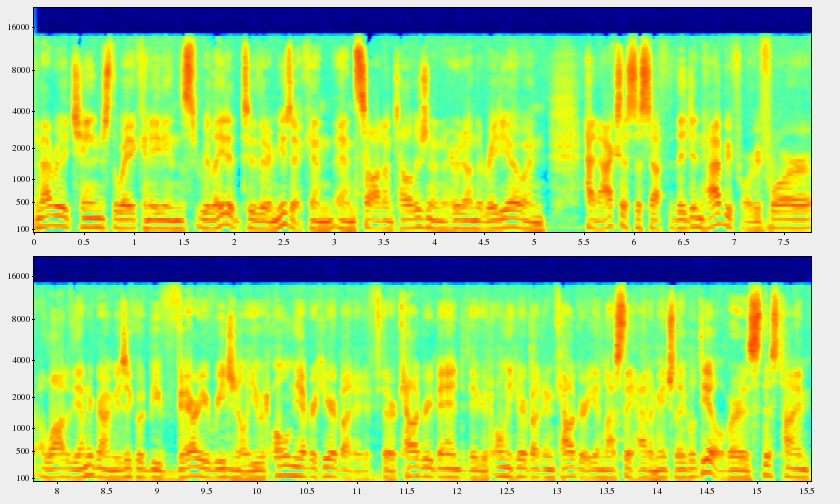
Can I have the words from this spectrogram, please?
and that really changed the way Canadians related to their music and and saw it on television and heard it on the radio and had access to stuff that they didn't have before. Before a lot of the underground music would be very regional. You would only ever hear about it if they're a Calgary band. They would only hear about it in Calgary unless they had a major label deal. Whereas this time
